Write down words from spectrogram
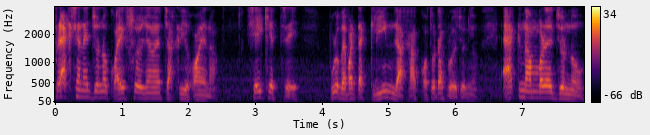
ফ্র্যাকশানের জন্য কয়েকশো জনের চাকরি হয় না। সেই ক্ষেত্রে পুরো ব্যাপারটা ক্লিন রাখা কতটা প্রয়োজনীয়? এক নম্বরের জন্য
